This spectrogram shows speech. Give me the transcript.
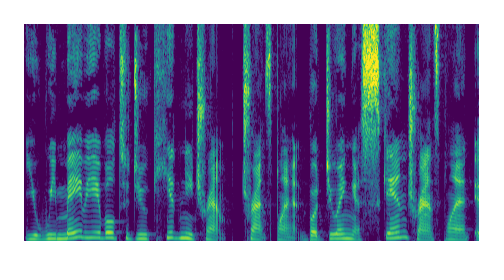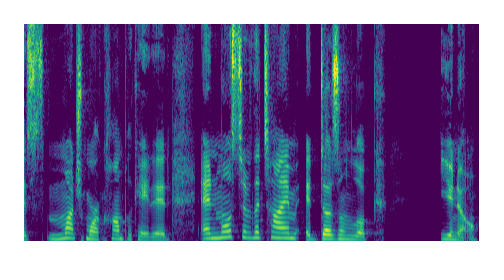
You, we may be able to do kidney tra- transplant, but doing a skin transplant is much more complicated. And most of the time, it doesn't look, you know,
